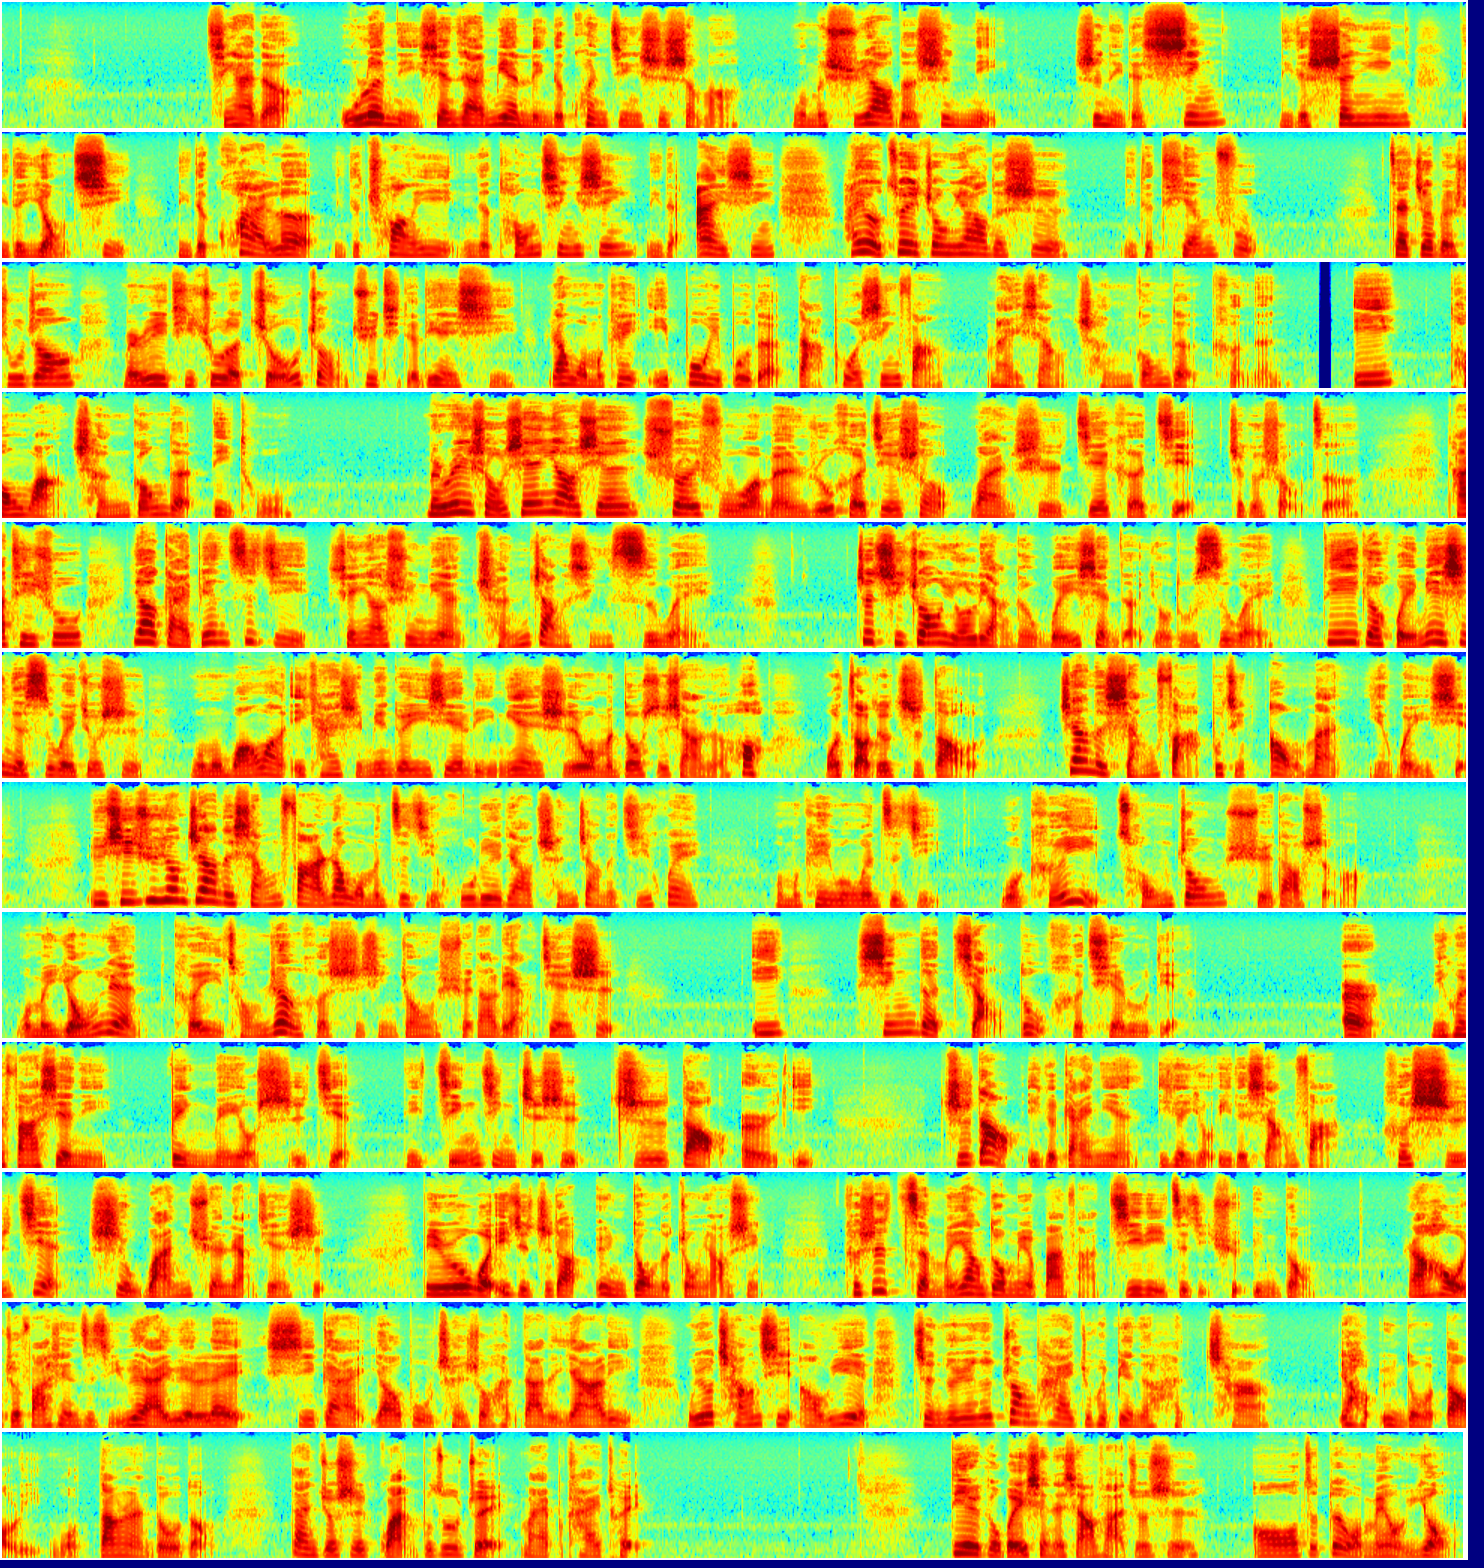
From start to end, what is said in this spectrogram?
亲爱的，无论你现在面临的困境是什么，我们需要的是你，是你的心、你的声音、你的勇气。你的快乐、你的创意、你的同情心、你的爱心，还有最重要的是你的天赋。在这本书中，Marie 提出了九种具体的练习，让我们可以一步一步的打破心防，迈向成功的可能。一、通往成功的地图。Marie 首先要先说服我们如何接受“万事皆可解”这个守则。他提出要改变自己，先要训练成长型思维。这其中有两个危险的有毒思维。第一个毁灭性的思维就是，我们往往一开始面对一些理念时，我们都是想着“吼，我早就知道了”。这样的想法不仅傲慢，也危险。与其去用这样的想法让我们自己忽略掉成长的机会，我们可以问问自己：我可以从中学到什么？我们永远可以从任何事情中学到两件事：一，新的角度和切入点；二，你会发现你并没有实践，你仅仅只是知道而已。知道一个概念、一个有益的想法和实践是完全两件事。比如，我一直知道运动的重要性，可是怎么样都没有办法激励自己去运动。然后我就发现自己越来越累，膝盖、腰部承受很大的压力，我又长期熬夜，整个人的状态就会变得很差。要运动的道理我当然都懂，但就是管不住嘴，迈不开腿。第二个危险的想法就是，哦，这对我没有用。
